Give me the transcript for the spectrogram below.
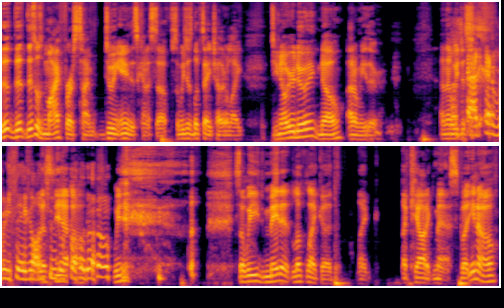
th- th- this was my first time doing any of this kind of stuff. So we just looked at each other like do you know what you're doing? No i don't either. And then we Let's just add everything onto Let's- the yeah. photo. we so we made it look like a like a chaotic mess. But you know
